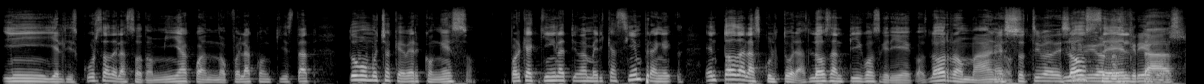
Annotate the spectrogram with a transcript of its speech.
Y, el discurso de la sodomía cuando fue la conquista tuvo mucho que ver con eso. Porque aquí en Latinoamérica siempre han, en todas las culturas, los antiguos griegos, los romanos, los celtas,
